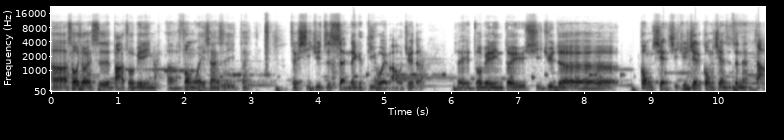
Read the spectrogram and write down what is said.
呃，social 也是把卓别林呃奉为算是一个这个喜剧之神的一个地位吧，我觉得。所以卓别林对于喜剧的贡献，喜剧界的贡献是真的很大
